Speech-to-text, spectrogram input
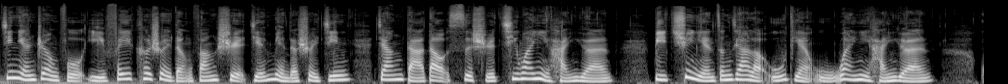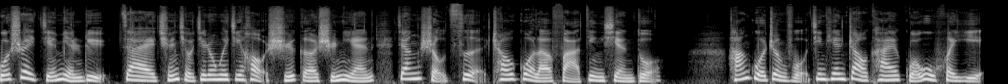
今年政府以非课税等方式减免的税金将达到四十七万亿韩元，比去年增加了五点五万亿韩元。国税减免率在全球金融危机后，时隔十年将首次超过了法定限度。韩国政府今天召开国务会议。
